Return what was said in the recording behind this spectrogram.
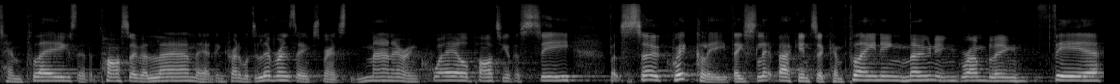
10 plagues. They had the Passover lamb. They had incredible deliverance. They experienced manna and quail, parting of the sea. But so quickly, they slipped back into complaining, moaning, grumbling, fear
